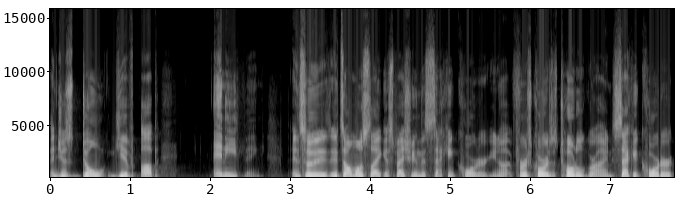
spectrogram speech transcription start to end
and just don't give up anything. And so it's almost like, especially in the second quarter, you know, first quarter is a total grind. Second quarter,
